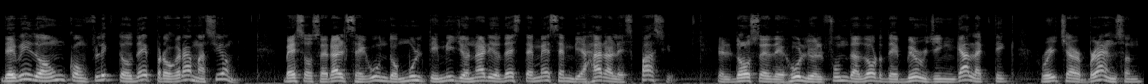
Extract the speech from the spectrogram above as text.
debido a un conflicto de programación. Beso será el segundo multimillonario de este mes en viajar al espacio. El 12 de julio, el fundador de Virgin Galactic, Richard Branson,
